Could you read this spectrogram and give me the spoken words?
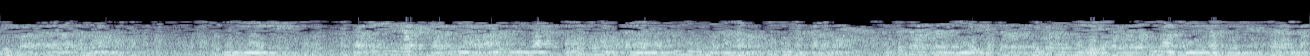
ඒක ආරම්භ මේ සාධනයක් දකින ආනන්දිනා කොහොමද තමයි කරනවා උත්තරාර්ථයේ දරදෙකේ භගවතුනා ජීවිතයෙන් කරනවා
